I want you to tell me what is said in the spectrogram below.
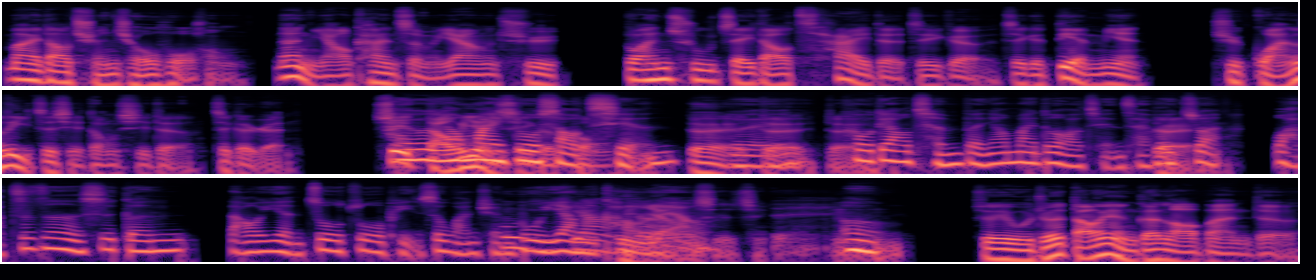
卖到全球火红，那你要看怎么样去端出这道菜的这个这个店面，去管理这些东西的这个人。所以还有要卖多少钱，对对对扣掉成本要卖多少钱才会对赚？哇，这真的是跟导演做作品是完全不不一样的考量的。事情。对，嗯，所以我觉得导演跟老板的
